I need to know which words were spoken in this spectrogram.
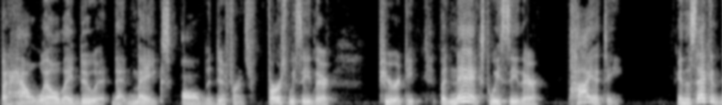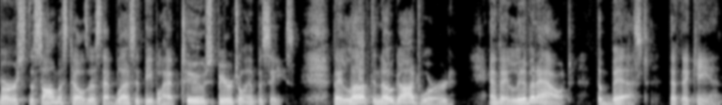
but how well they do it that makes all the difference. First, we see their purity, but next, we see their piety. In the second verse, the psalmist tells us that blessed people have two spiritual emphases. They love to know God's word, and they live it out the best that they can.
